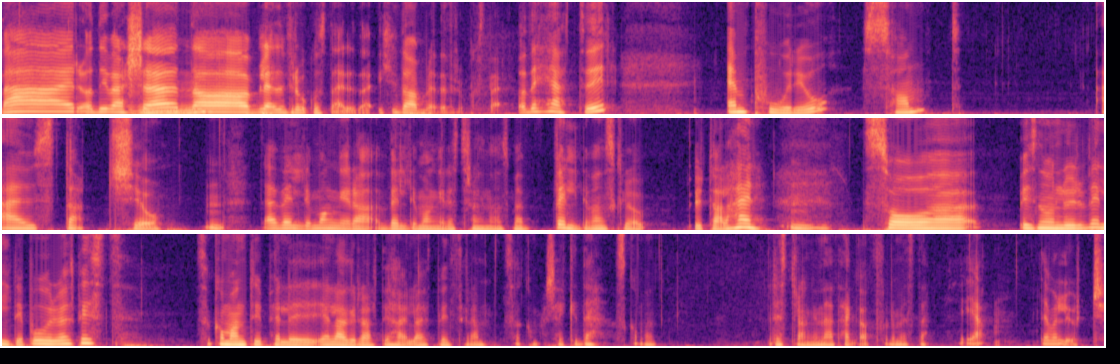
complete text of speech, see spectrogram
bær og diverse. Mm. Da ble det frokost der i dag. Da ble det frokost der. Og det heter Emporio Sant Austaccio. Mm. Det er veldig mange, veldig mange restauranter som er veldig vanskelig å uttale her. Mm. Så øh, hvis noen lurer veldig på hvor vi har spist, så kan man typ heller Jeg lager alltid highlight på Instagram, så kan man sjekke det. Så kan man Restauranten er tagga for det meste. Ja, det var lurt.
